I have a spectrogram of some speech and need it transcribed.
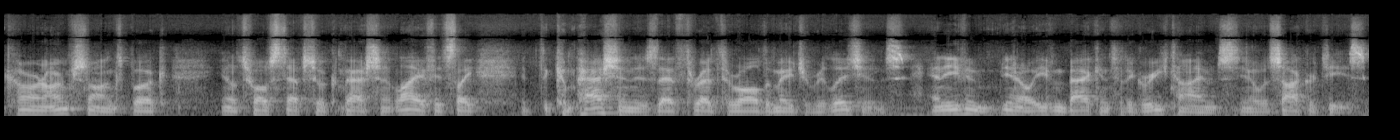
Karen Armstrong's book, you know, 12 Steps to a Compassionate Life, it's like it, the compassion is that thread through all the major religions, and even, you know, even back into the Greek times, you know, with Socrates.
